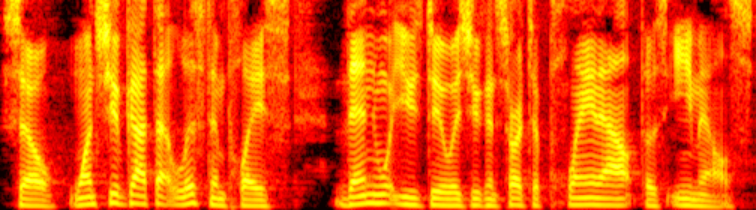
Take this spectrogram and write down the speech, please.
So once you've got that list in place, then what you do is you can start to plan out those emails.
